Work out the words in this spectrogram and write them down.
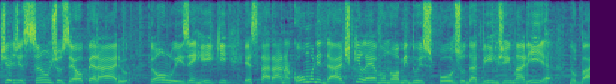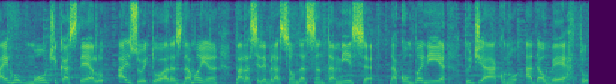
dia de São José Operário. Dom Luiz Henrique estará na comunidade que leva o nome do esposo da Virgem Maria, no bairro Monte Castelo, às 8 horas da manhã, para a celebração da Santa Missa, na companhia do diácono Adalberto.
